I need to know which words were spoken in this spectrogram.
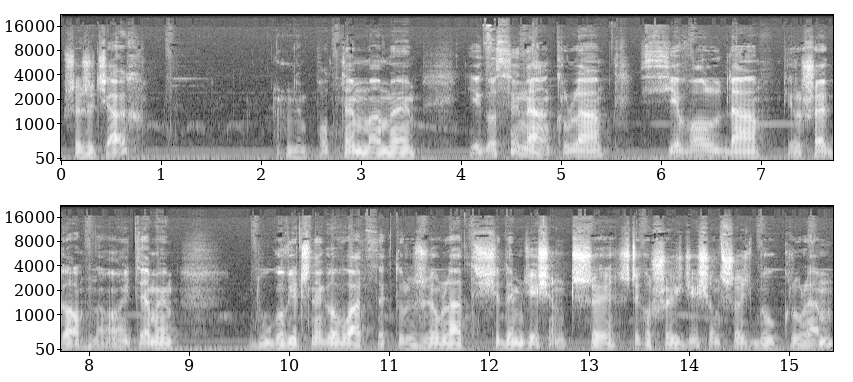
przeżyciach. Potem mamy jego syna, króla Siewolda I. No i tu mamy długowiecznego władcę, który żył lat 73, z czego 66 był królem.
